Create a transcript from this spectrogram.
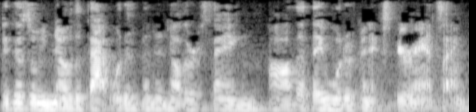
because we know that that would have been another thing uh, that they would have been experiencing.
